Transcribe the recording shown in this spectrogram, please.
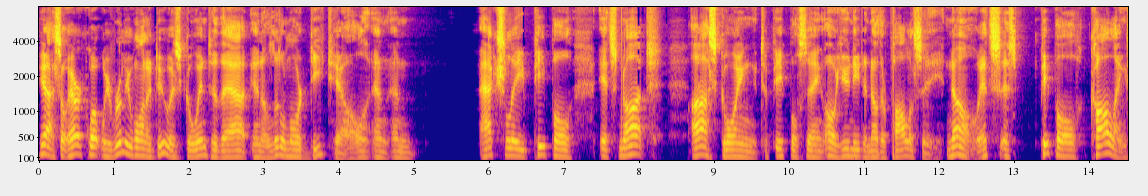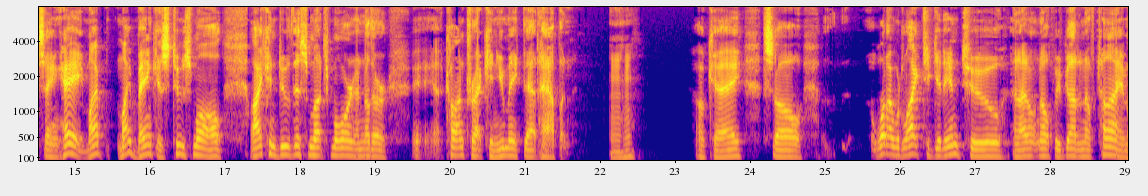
Yeah, so Eric, what we really want to do is go into that in a little more detail and and actually people it's not us going to people saying, "Oh, you need another policy." No, it's it's people calling saying, "Hey, my my bank is too small. I can do this much more in another uh, contract. Can you make that happen?" Mm-hmm. Okay, so what I would like to get into, and I don't know if we've got enough time,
